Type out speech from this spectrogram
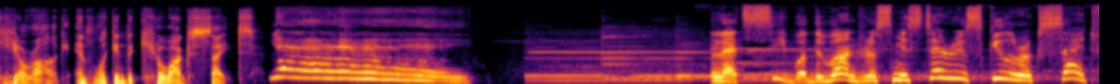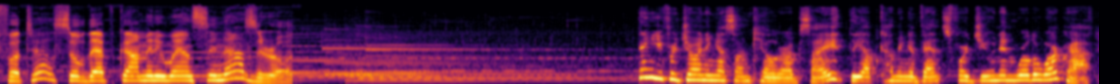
Kilrog and look into Kilrog's site. Yay! Let's see what the wondrous, mysterious Skillrock site foretells of the upcoming events in Azeroth. Thank you for joining us on Kilrog site, the upcoming events for June in World of Warcraft.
